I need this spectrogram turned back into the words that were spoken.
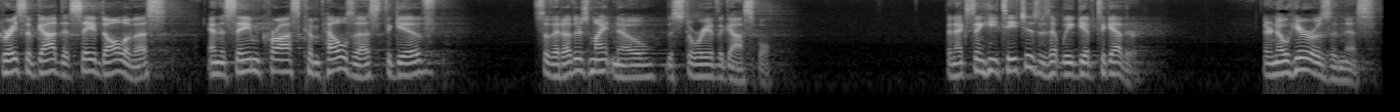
grace of God that saved all of us and the same cross compels us to give so that others might know the story of the gospel. The next thing he teaches is that we give together. There are no heroes in this.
